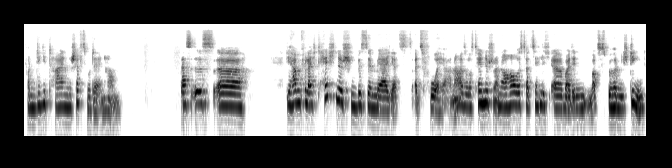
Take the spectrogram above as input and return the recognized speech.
von digitalen Geschäftsmodellen haben. Das ist äh, die haben vielleicht technisch ein bisschen mehr jetzt als vorher. Ne? Also das technische Know-how ist tatsächlich äh, bei den Aufsichtsbehörden gestiegen.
